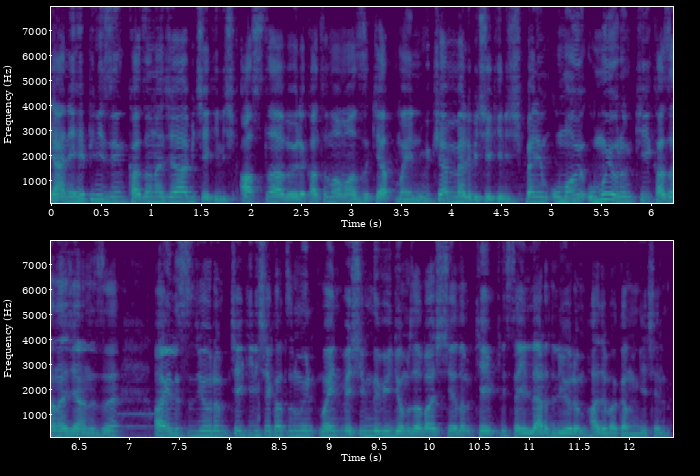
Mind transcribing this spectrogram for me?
Yani hepinizin kazanacağı bir çekiliş. Asla böyle katılmamazlık yapmayın. Mükemmel bir çekiliş. Ben umu- umuyorum ki kazanacağınızı. Hayırlısı diyorum. Çekilişe katılmayı unutmayın. Ve şimdi videomuza başlayalım. Keyifli seyirler diliyorum. Hadi bakalım geçelim.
